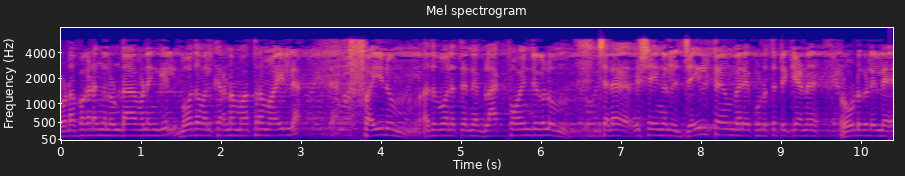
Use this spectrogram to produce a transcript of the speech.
റോഡ് അപകടങ്ങൾ ഉണ്ടാവണമെങ്കിൽ ബോധവൽക്കരണം മാത്രമായില്ല. ഫൈനും അതുപോലെ തന്നെ ബ്ലാക്ക് പോയിന്റുകളും ചില വിഷയങ്ങളിൽ ജയിൽ ടേം വരെ കൊടുത്തിട്ടൊക്കെയാണ് റോഡുകളിലെ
